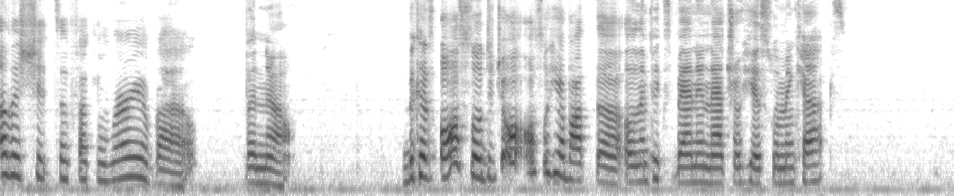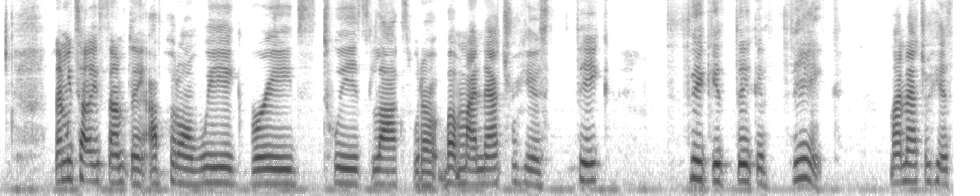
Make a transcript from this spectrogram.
other shit to fucking worry about. But no. Because also did you also hear about the olympics banning natural hair swimming caps let me tell you something. I put on wig, braids, twists, locks, whatever. But my natural hair is thick, thick and thick and thick. My natural hair is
